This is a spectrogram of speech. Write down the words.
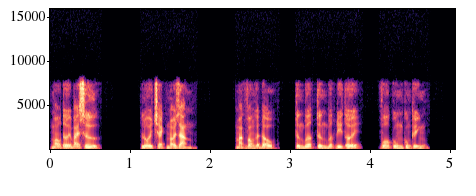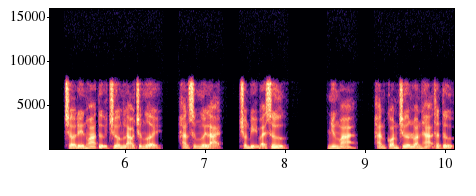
Mau tới bài sư. Lôi trạch nói rằng. Mặc vong gật đầu, từng bước từng bước đi tới, vô cùng cung kính. Chờ đến hoa tự trưởng lao trước người, hắn xứng người lại, chuẩn bị bài sư. Nhưng mà, hắn còn chưa loan hạ thân tử,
